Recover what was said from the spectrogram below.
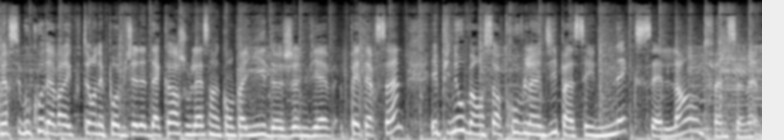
Merci beaucoup d'avoir écouté. On n'est pas obligé d'être d'accord. Je vous laisse en compagnie de Geneviève Peterson. Et puis nous, ben, on se retrouve lundi. Passez une excellente fin de semaine.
